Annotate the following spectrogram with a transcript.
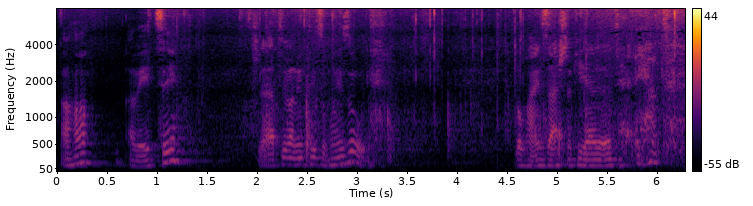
Aha, a WC. És lehet, hogy van itt zuhanyzó is. Dohányzásnak kijelölt helyet.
